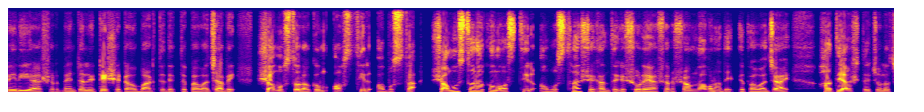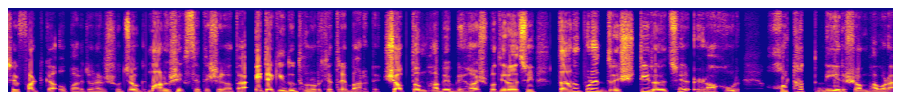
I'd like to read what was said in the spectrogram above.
বেরিয়ে আসার মেন্টালিটি সেটাও বাড়তে দেখতে পাওয়া যাবে। সমস্ত রকম অস্থির অবস্থা, সমস্ত রকম অস্থির অবস্থা সেখান থেকে সরে আসার সম্ভাবনা দেখতে পাওয়া যায়। হাতে আসতে চলেছে ফাটকা উপার্জনের সুযোগ, মানসিক স্থিতিশীলতা, এটা কিন্তু ধনুর ক্ষেত্রে বাড়বে। সপ্তম ভাবে বৃহস্পতি রয়েছে, তার উপরে দৃষ্টি রয়েছে রাহুর। হঠাৎ বিয়ের সম্ভাবনা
